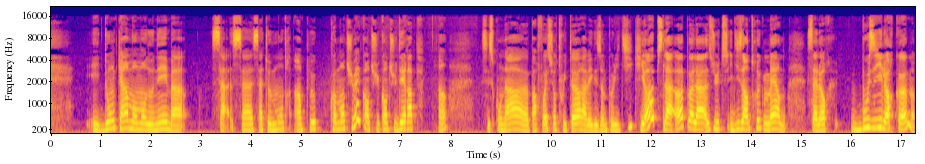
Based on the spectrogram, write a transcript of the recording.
Et donc, à un moment donné, bah, ça, ça, ça te montre un peu comment tu es quand tu, quand tu dérapes. Hein c'est ce qu'on a euh, parfois sur Twitter avec des hommes politiques qui, hop, là, hop, là, zut, ils disent un truc, merde, ça leur bousille leur com.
